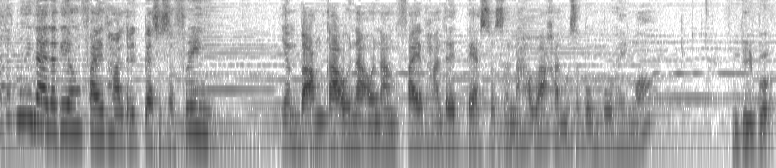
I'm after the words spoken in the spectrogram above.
Bakit mo nilalagay ang 500 pesos sa frame? Yan ba ang kauna-una ang 500 pesos na nahawakan mo sa buong buhay mo? Hindi po.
